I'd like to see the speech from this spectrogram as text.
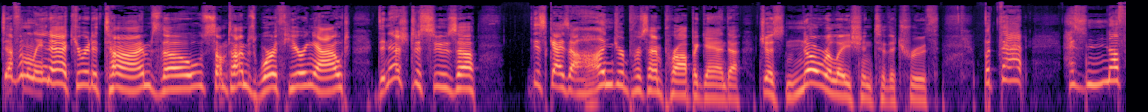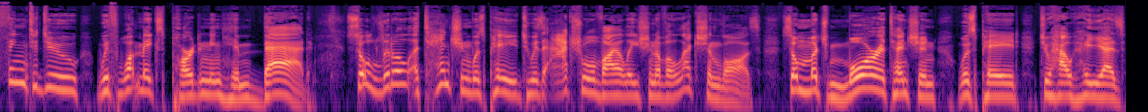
definitely inaccurate at times, though sometimes worth hearing out, Dinesh D'Souza, this guy's 100% propaganda, just no relation to the truth. But that has nothing to do with what makes pardoning him bad. So little attention was paid to his actual violation of election laws. So much more attention was paid to how he has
